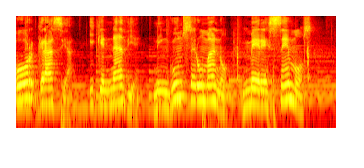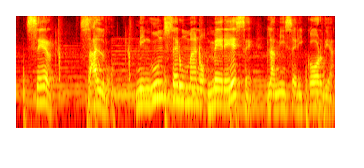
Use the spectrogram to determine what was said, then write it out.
por gracia y que nadie, ningún ser humano merecemos ser salvo. Ningún ser humano merece la misericordia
